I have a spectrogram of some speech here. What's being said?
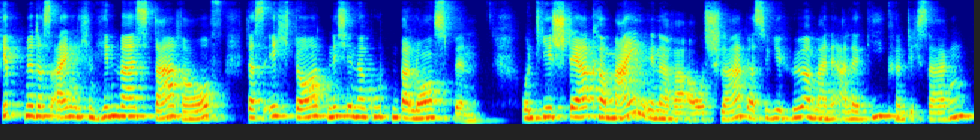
gibt mir das eigentlich einen Hinweis darauf, dass ich dort nicht in einer guten Balance bin. Und je stärker mein innerer Ausschlag, also je höher meine Allergie, könnte ich sagen,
